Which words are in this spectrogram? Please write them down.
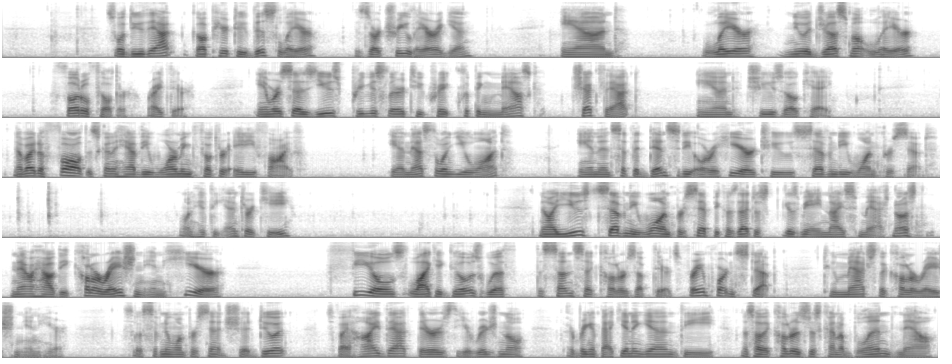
So we'll do that. Go up here to this layer. This is our tree layer again. And layer new adjustment layer, photo filter right there. And where it says use previous layer to create clipping mask, check that and choose OK. Now by default it's going to have the warming filter 85 and that's the one you want and then set the density over here to 71%. I want to hit the enter key now I used 71% because that just gives me a nice mesh. Notice now how the coloration in here feels like it goes with the sunset colors up there. It's a very important step to match the coloration in here. So 71% should do it. So if I hide that, there's the original. If I bring it back in again, the notice how the colors just kind of blend now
